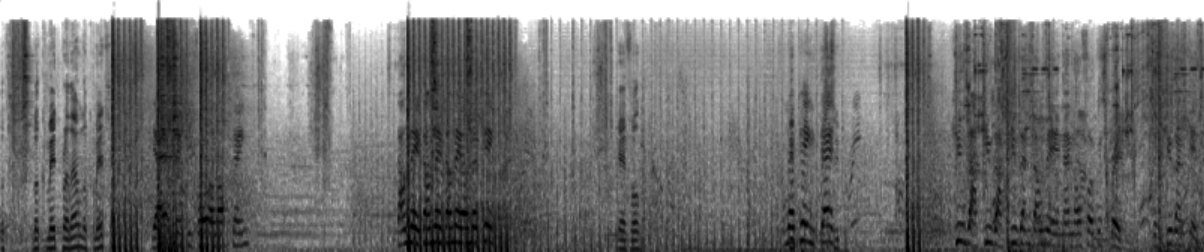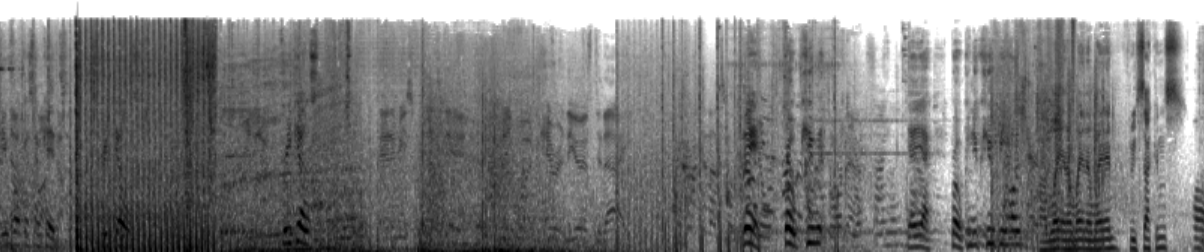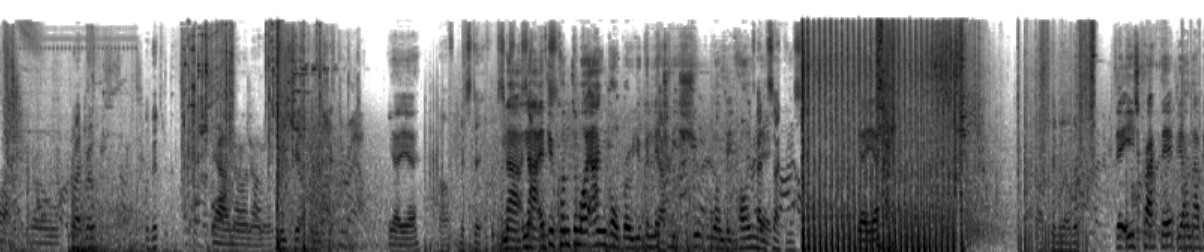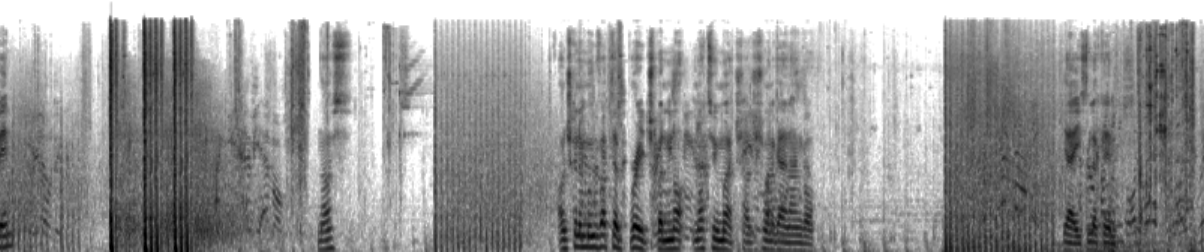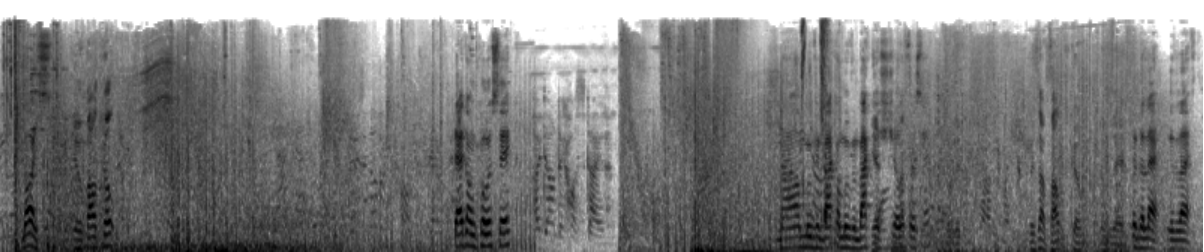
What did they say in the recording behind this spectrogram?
Look, look mid, brother. Look mid. Yeah, 54 on octane. Down there, down there, down there, on my ping. Careful. On my ping, dead. Cue that, cue that, cue them down there, and then I'll focus bridge. Just cue them kids, you focus them kids. Three kills. Three kills. Enemy squad's dead. They won't inherit the earth today. There, bro, cue it. Yeah, yeah. Bro, can you cue behind? I'm waiting. I'm waiting. I'm waiting. Three seconds. Oh, bro. Right, bro. All good. Yeah, no, no, no. Reach it. Reach it. Yeah, yeah. Oh, missed it. Nah, 60 nah, if you come to my angle, bro, you can Yeah. literally shoot one behind Ten it. seconds. Yeah, yeah. Back him a little bit. There, he's cracked there, behind that bin. Nice. I'm just gonna move up to bridge, but not not too much. I just want to get an angle. Yeah, he's looking. Nice. Yo, Balco. Dead on course there. I downed a hostile. Now I'm moving back. I'm moving back. Yeah, Just chill back. for a sec. All good. Where's that Balco over there? To the left. To the left.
